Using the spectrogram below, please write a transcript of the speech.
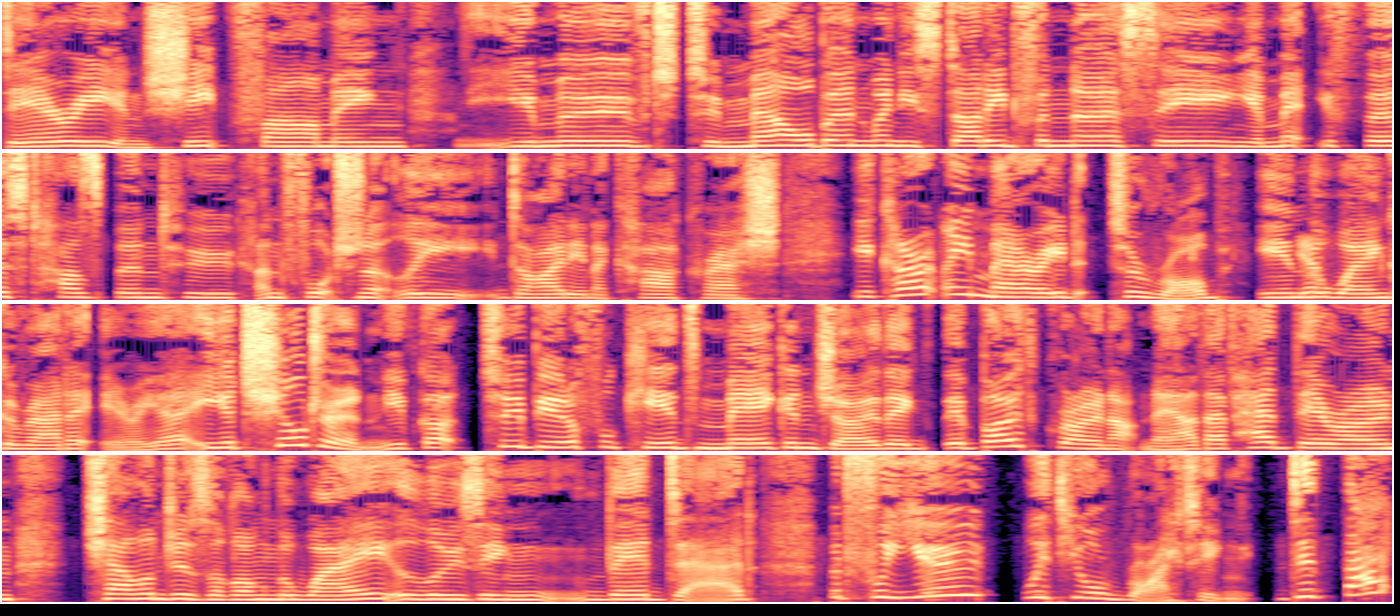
dairy and sheep farming. You moved to Melbourne when you studied for nursing. You met your first husband who unfortunately died in a car crash. You're currently married to Rob in the Wangaratta area. Your children, you've got two beautiful kids, Meg and Joe. They're, they're both grown up now. They've had their own challenges along the way, losing their dad. But for you, with your writing, did that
